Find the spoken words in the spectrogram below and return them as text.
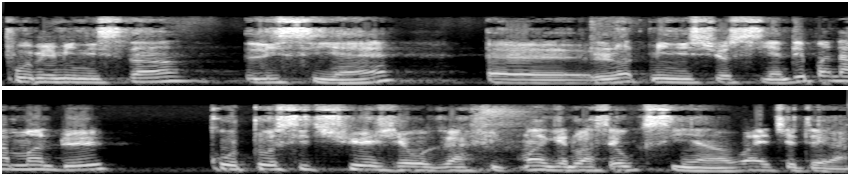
Premier ministre, lycéen, euh, l'autre ministre aussi, indépendamment de koto situé géographiquement, il doit ser Occident, etc.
